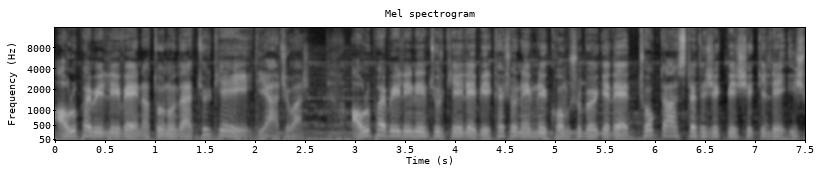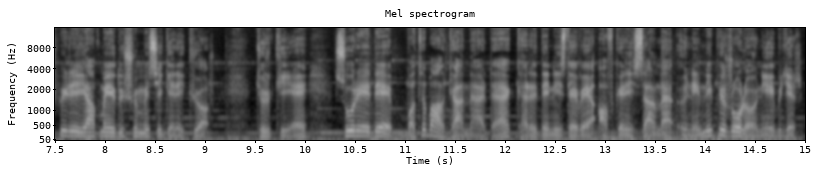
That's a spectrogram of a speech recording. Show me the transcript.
Avrupa Birliği ve NATO'nun da Türkiye'ye ihtiyacı var. Avrupa Birliği'nin Türkiye ile birkaç önemli komşu bölgede çok daha stratejik bir şekilde işbirliği yapmayı düşünmesi gerekiyor. Türkiye, Suriye'de, Batı Balkanlar'da, Karadeniz'de ve Afganistan'da önemli bir rol oynayabilir.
